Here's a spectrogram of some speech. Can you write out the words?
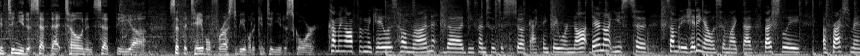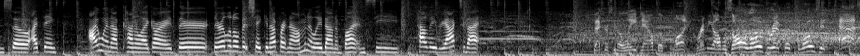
continue to set that tone and set the uh, set the table for us to be able to continue to score. Coming off of Michaela's home run, the defense was just shook. I think they were not, they're not used to somebody hitting Ellison like that, especially a freshman. So I think I went up kind of like, all right, they're, they're a little bit shaken up right now. I'm gonna lay down a bunt and see how they react to that. Becker's going to lay down the bunt. Grimion was all over it, but throws it past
